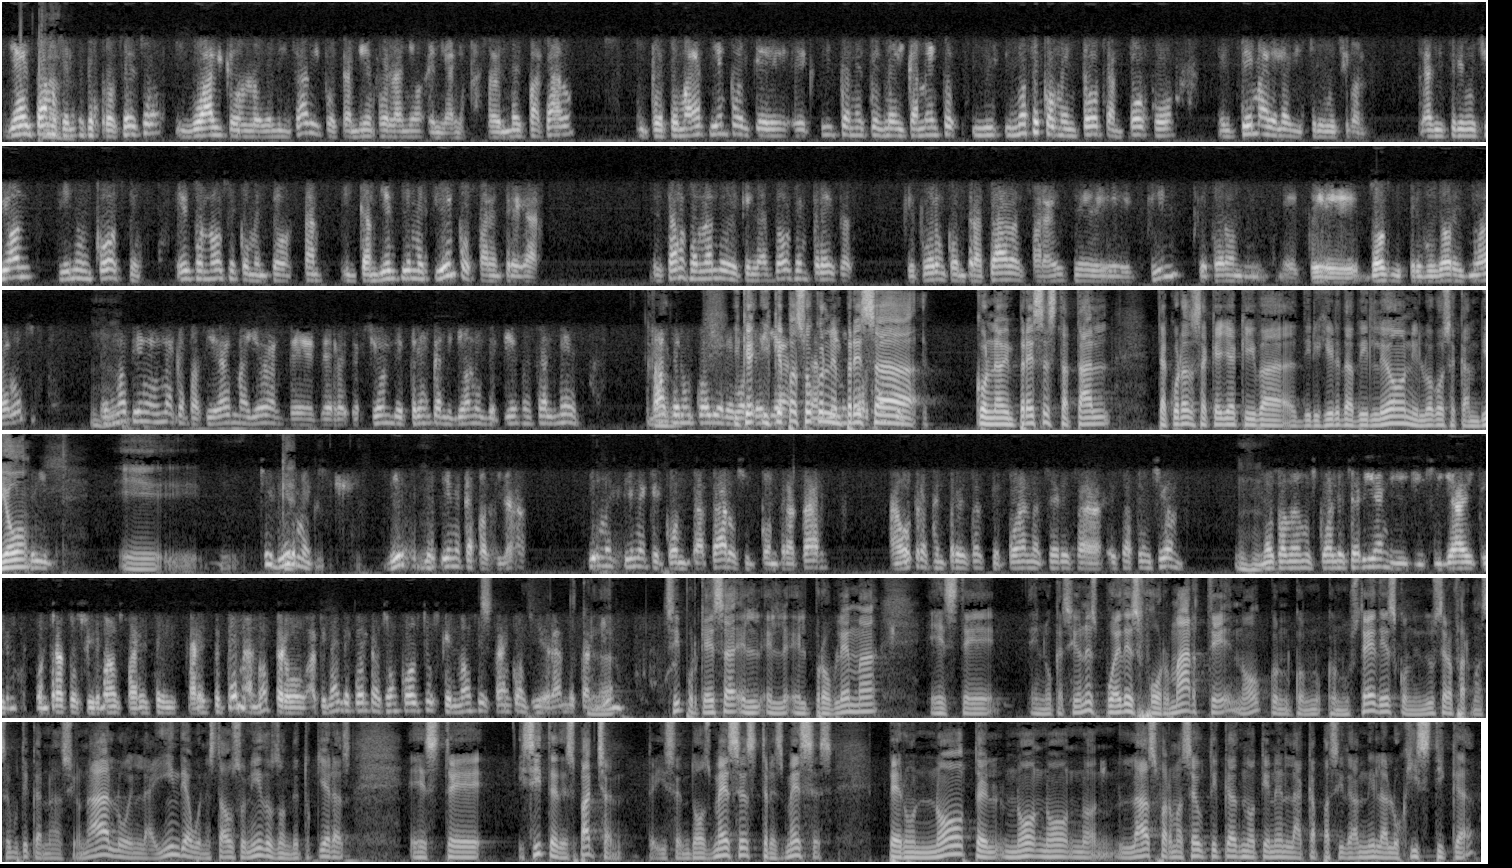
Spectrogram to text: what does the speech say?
Ya estamos en ese proceso, igual con lo del INSABI, pues también fue el año, el año pasado, el mes pasado, y pues tomará tiempo el que existan estos medicamentos y, no se comentó tampoco el tema de la distribución. La distribución tiene un costo, eso no se comentó, y también tiene tiempos para entregar. Estamos hablando de que las dos empresas que fueron contratadas para ese fin, que fueron este, dos distribuidores nuevos, pues no tienen una capacidad mayor de, recepción de 30 millones de piezas al mes. Va a ser un cuello de ¿Y qué, ¿Y qué pasó con la empresa, con la empresa estatal? ¿Te acuerdas aquella que iba a dirigir David León y luego se cambió? Sí, eh, sí Birmex. Birmex no tiene capacidad. Birmex tiene que contratar o subcontratar a otras empresas que puedan hacer esa, esa función. No sabemos cuáles serían y, si ya hay contratos firmados para este para este tema, ¿no? Pero a final de cuentas son costos que no se están considerando también. Sí, porque esa el, el, el problema este en ocasiones puedes formarte, ¿no? Con, con, con, ustedes, con la industria farmacéutica nacional o en la India o en Estados Unidos, donde tú quieras, este, y sí te despachan, te dicen dos meses, tres meses, pero no, te, no, no, no, las farmacéuticas no tienen la capacidad ni la logística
